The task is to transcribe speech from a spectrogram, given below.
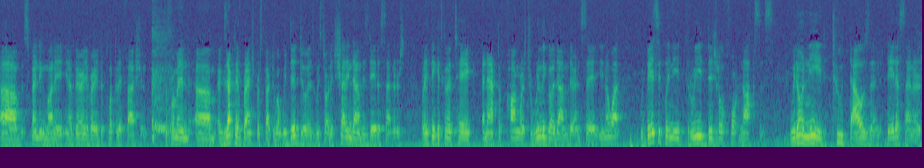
um, spending money in a very, very duplicative fashion. So, from an um, executive branch perspective, what we did do is we started shutting down these data centers but I think it's going to take an act of Congress to really go down there and say, you know what? We basically need three digital Fort Knoxes. We don't need 2,000 data centers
